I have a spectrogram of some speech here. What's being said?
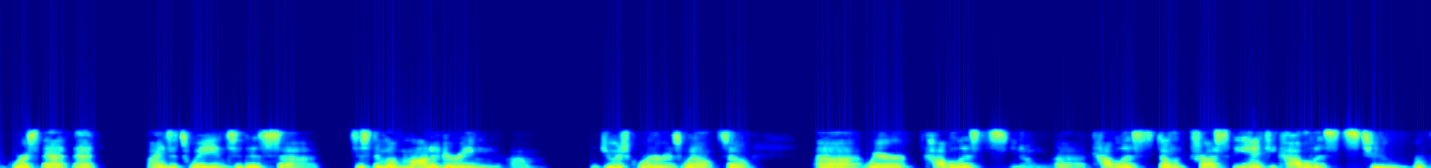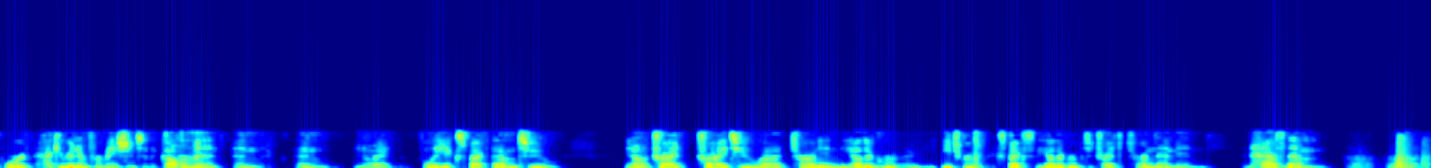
of course, that that finds its way into this uh, system of monitoring um, the Jewish quarter as well. So. Uh, where Kabbalists, you know, uh, Kabbalists don't trust the anti-Kabbalists to report accurate information to the government, and and you know, I fully expect them to, you know, try try to uh, turn in the other group. Each group expects the other group to try to turn them in and have them uh, uh,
